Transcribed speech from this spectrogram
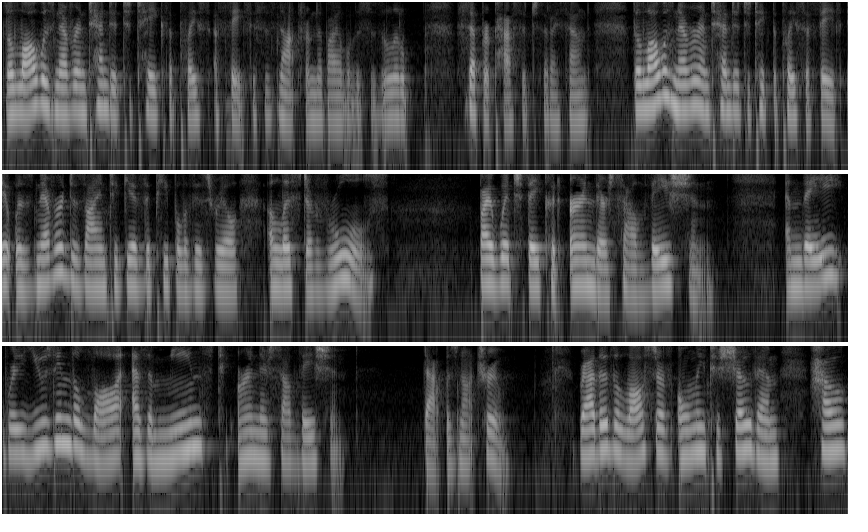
The law was never intended to take the place of faith. This is not from the Bible. This is a little separate passage that I found. The law was never intended to take the place of faith. It was never designed to give the people of Israel a list of rules by which they could earn their salvation. And they were using the law as a means to earn their salvation. That was not true. Rather, the law served only to show them how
